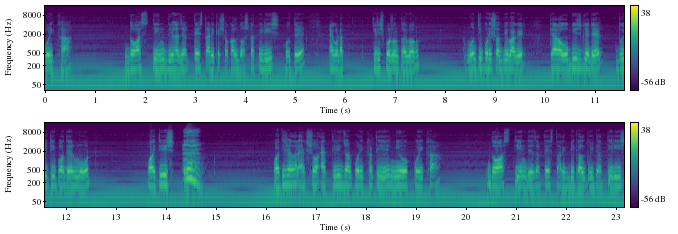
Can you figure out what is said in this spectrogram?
পরীক্ষা দশ তিন দুই হাজার তেইশ তারিখে সকাল দশটা তিরিশ হতে এগারোটা তিরিশ পর্যন্ত এবং মন্ত্রিপরিষদ বিভাগের তেরো ও বিশ গ্রেডের দুইটি পদের মোট পঁয়ত্রিশ পঁয়ত্রিশ হাজার একশো একত্রিশ জন পরীক্ষার্থী নিয়োগ পরীক্ষা। দশ, তিন, দুই হাজার তেইশ তারিখ বিকাল দুইটা তিরিশ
